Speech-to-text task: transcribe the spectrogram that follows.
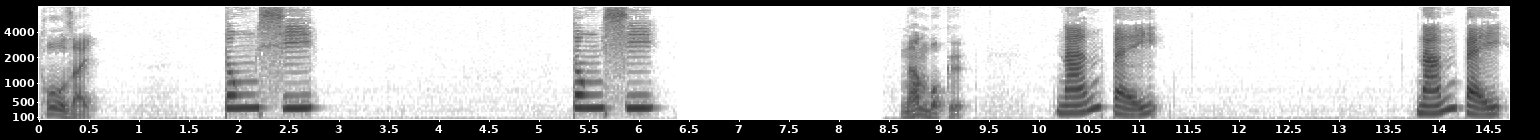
東西。東西。東西。南北。南北。南北。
